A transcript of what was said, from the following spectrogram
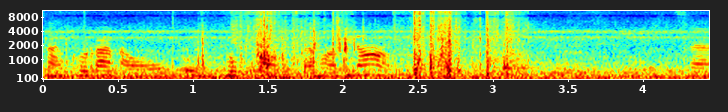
สามโคราชเอากุ้งทุกกล่องแต่พอพี่น้อง จ้า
